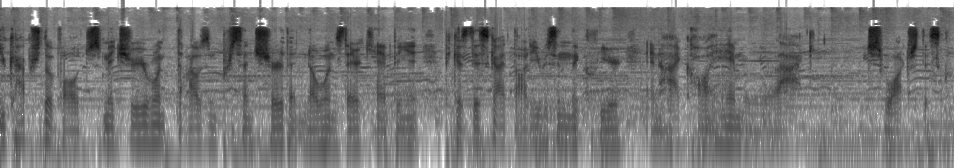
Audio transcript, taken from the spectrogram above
you capture the vault, just make sure you're 1000% sure that no one's there camping it because this guy thought he was in the clear and I caught him lacking. Just watch this clip.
